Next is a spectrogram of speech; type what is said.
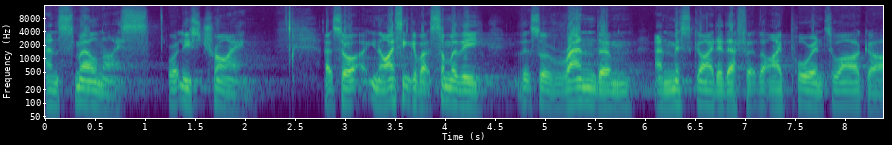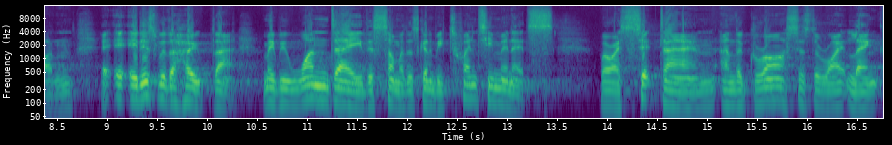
and smell nice, or at least trying. Uh, so, you know, I think about some of the, the, sort of random and misguided effort that I pour into our garden. It, it is with the hope that maybe one day this summer there's going to be 20 minutes where I sit down and the grass is the right length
